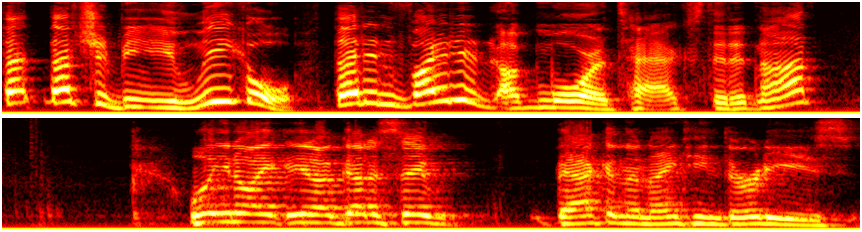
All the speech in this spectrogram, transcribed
That that should be illegal. That invited uh, more attacks, did it not? Well, you know, I, you know, I've got to say, back in the 1930s,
